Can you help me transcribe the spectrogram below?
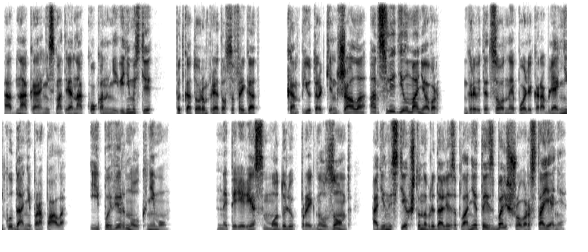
Однако, несмотря на кокон невидимости, под которым прятался фрегат, Компьютер кинжала отследил маневр. Гравитационное поле корабля никуда не пропало и повернул к нему. На перерез модулю прыгнул зонд, один из тех, что наблюдали за планетой с большого расстояния.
